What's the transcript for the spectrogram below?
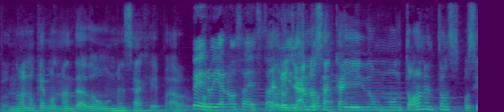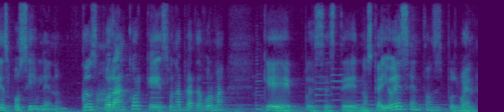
pues, no nunca hemos mandado un mensaje. para- Pero por- ya nos ha estado pero ya nos han caído un montón, entonces pues sí es posible, ¿no? Entonces Ajá. por Anchor, que es una plataforma que pues este nos cayó ese, entonces pues bueno.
